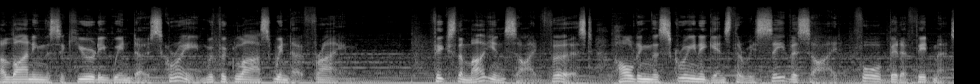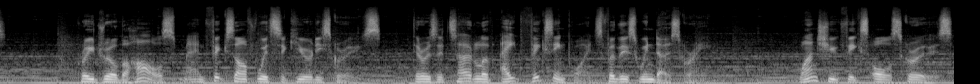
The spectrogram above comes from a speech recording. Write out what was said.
aligning the security window screen with the glass window frame. Fix the mullion side first, holding the screen against the receiver side for better fitment. Pre-drill the holes and fix off with security screws. There is a total of 8 fixing points for this window screen. Once you fix all screws,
